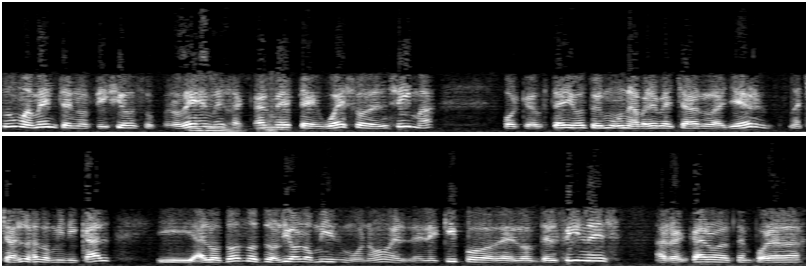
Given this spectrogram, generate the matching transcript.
sumamente noticioso. Pero déjeme sacarme este hueso de encima, porque usted y yo tuvimos una breve charla ayer, una charla dominical, y a los dos nos dolió lo mismo, ¿no? El, el equipo de los Delfines arrancaron la temporada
